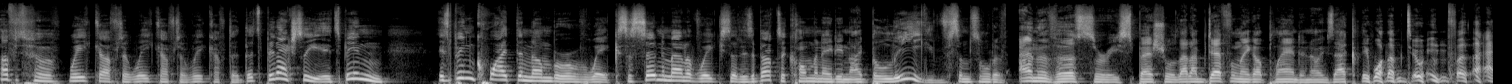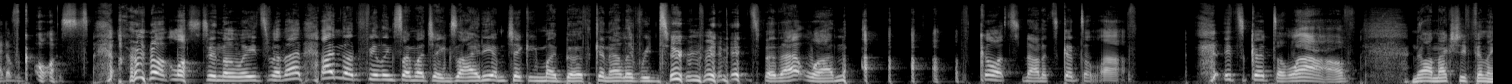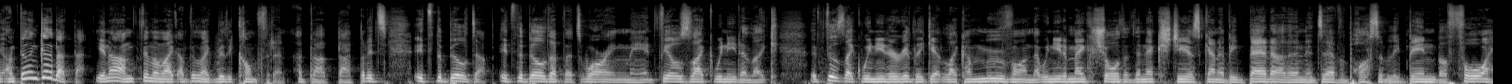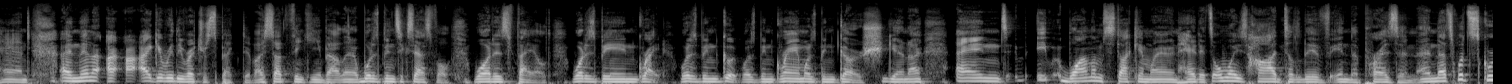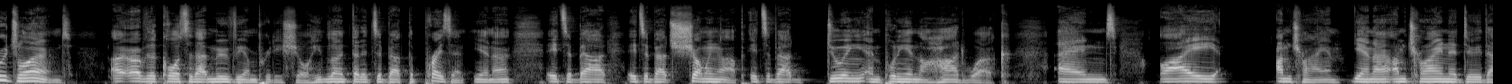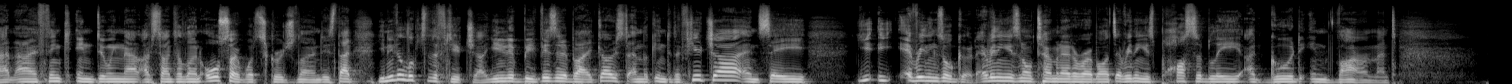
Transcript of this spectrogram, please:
after week after week after week after. that's been actually it's been it's been quite the number of weeks, a certain amount of weeks that is about to culminate in, I believe, some sort of anniversary special that I've definitely got planned and know exactly what I'm doing for that, of course. I'm not lost in the weeds for that. I'm not feeling so much anxiety. I'm checking my birth canal every two minutes for that one. of course not. It's good to laugh. it's good to laugh. No, I'm actually feeling I'm feeling good about that. You know, I'm feeling like I'm feeling like really confident about that. But it's it's the build up. It's the build up that's worrying me. It feels like we need to like it feels like we need to really get like a move on that we need to make sure that the next year is gonna be better than it's ever possibly been beforehand. And then I, I, I get really retrospective. I start thinking about you know, what has been successful, what has failed, what has been great, what has been good, what has been grand, what has been gauche, you know? And it, while I'm stuck in my own head, it's always hard to live in the present. And that's what Scrooge learned uh, over the course of that movie i'm pretty sure. He learned that it's about the present you know? It's about it's about showing up. It's about doing and putting in the hard work. And i i'm trying you know? I'm trying to do that. And i think in doing that i've started to learn also what scrooge learned is that you need to look to the future. You need to be visited by a ghost and look into the future and see you, everything's all good. Everything is an all Terminator robots. Everything is possibly a good environment.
